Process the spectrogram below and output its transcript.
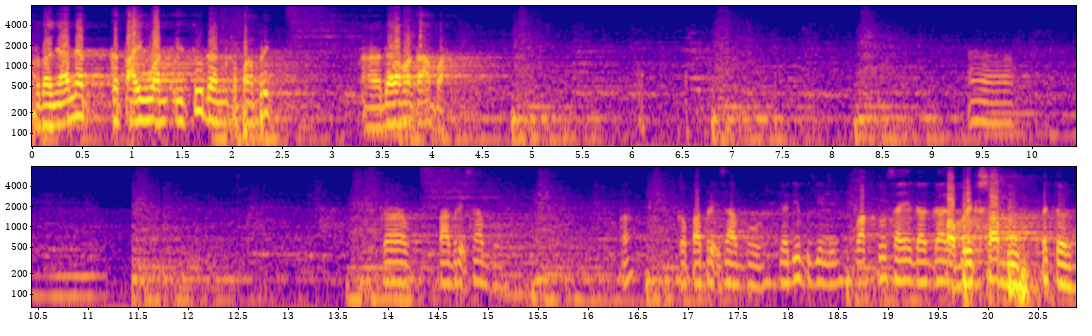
Pertanyaannya ke Taiwan itu dan ke pabrik uh, dalam rangka apa? Eh, ke pabrik sabu Hah? ke pabrik sabu jadi begini waktu saya gagal Pabrik sabu. betul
